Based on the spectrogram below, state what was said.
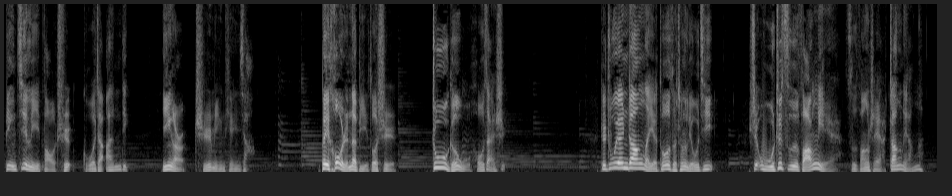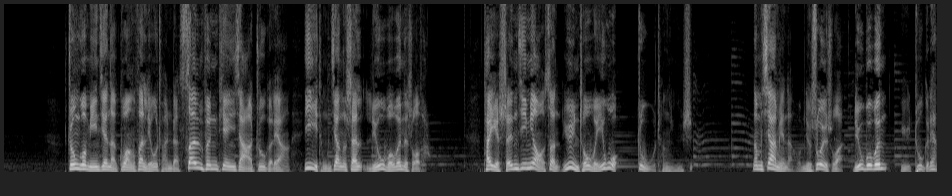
并尽力保持国家安定，因而驰名天下，被后人呢比作是诸葛武侯在世。这朱元璋呢也多次称刘基是武之子房也，子房谁啊？张良啊。中国民间呢广泛流传着“三分天下诸葛亮，一统江山刘伯温”的说法。他以神机妙算、运筹帷幄著称于世。那么下面呢，我们就说一说啊，刘伯温与诸葛亮。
